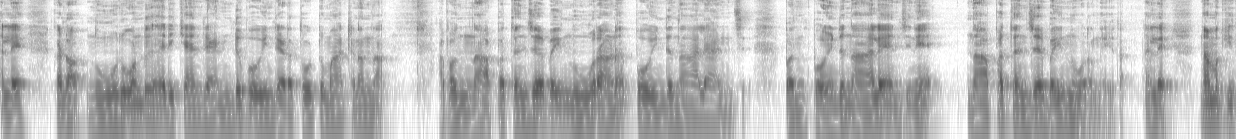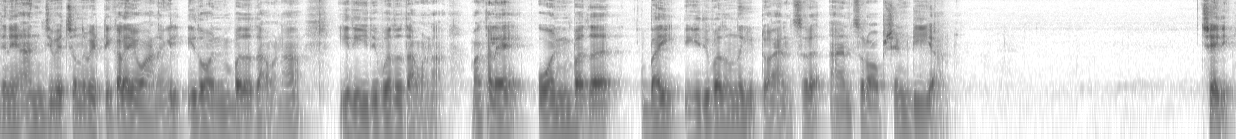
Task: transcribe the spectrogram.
അല്ലേ? കണ്ടോ? നൂറ് കൊണ്ട് ഹരിക്കാൻ രണ്ട് പോയിന്റ് ഇടത്തോട്ട് മാറ്റണം എന്നാണ് അപ്പം നാൽപ്പത്തഞ്ച് ബൈ നൂറാണ് പോയിന്റ് നാല് അഞ്ച് അപ്പം പോയിന്റ് നാല് അഞ്ചിനെ നാൽപ്പത്തഞ്ച് ബൈ നൂറെന്ന് എഴുതാം. അല്ലേ? നമുക്കിതിനെ അഞ്ച് വെച്ചൊന്ന് വെട്ടിക്കളയുവാണെങ്കിൽ ഇത് ഒൻപത് തവണ ഇത് ഇരുപത് തവണ. മക്കളെ ഒൻപത് ബൈ ഇരുപതെന്ന് കിട്ടും. ആൻസർ ആൻസർ ഓപ്ഷൻ ഡി ആണ്. ശരി.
